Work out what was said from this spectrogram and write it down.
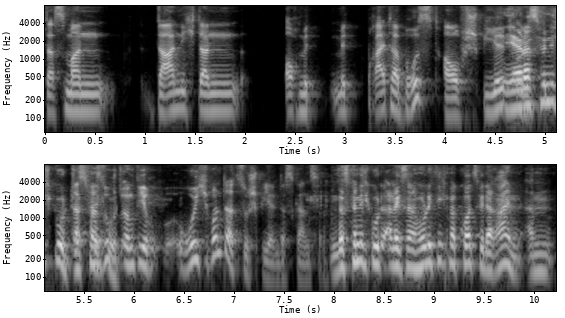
dass man da nicht dann auch mit, mit breiter Brust aufspielt. Ja, das finde ich gut. das ich versucht gut. irgendwie ru- ruhig runterzuspielen, das Ganze. Das finde ich gut, Alex, dann hole ich dich mal kurz wieder rein. Ähm,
